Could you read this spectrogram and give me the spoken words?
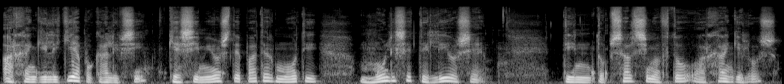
αρχαγγελική αποκάλυψη και σημειώστε πάτερ μου ότι μόλις τελείωσε την, το ψάλσιμο αυτό ο Αρχάγγελος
